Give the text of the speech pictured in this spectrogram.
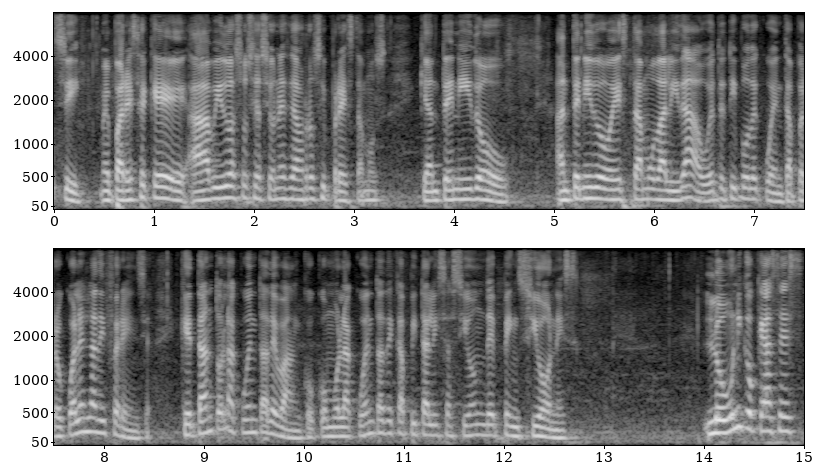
Sí, me parece que ha habido asociaciones de ahorros y préstamos que han tenido han tenido esta modalidad o este tipo de cuenta, pero ¿cuál es la diferencia? Que tanto la cuenta de banco como la cuenta de capitalización de pensiones, lo único que hace es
